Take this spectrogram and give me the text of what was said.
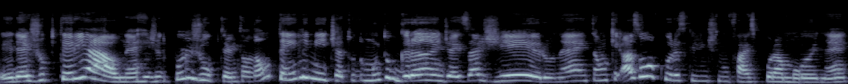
ele é jupiterial, né? Regido por Júpiter, então não tem limite, é tudo muito grande, é exagero, né? Então que, as loucuras que a gente não faz por amor, né?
